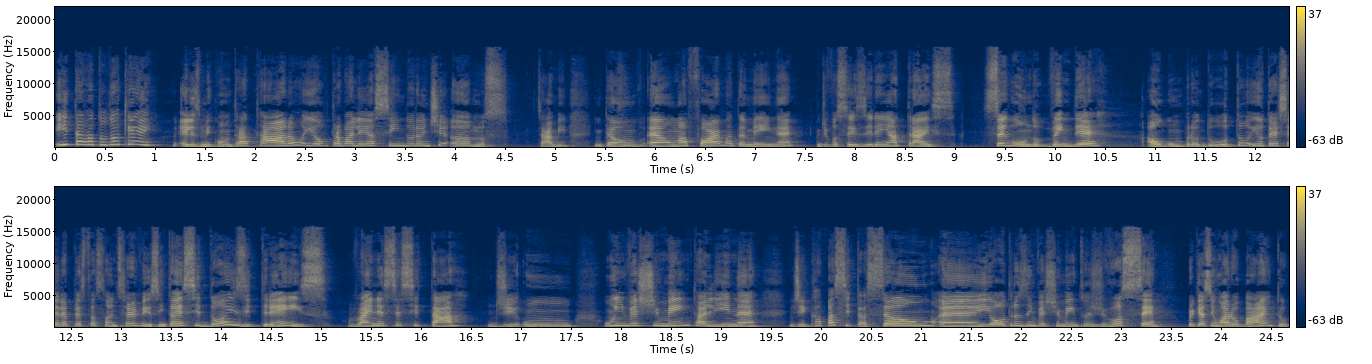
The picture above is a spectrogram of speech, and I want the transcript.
E tava tudo ok. Eles me contrataram e eu trabalhei assim durante anos sabe? Então, é uma forma também, né, de vocês irem atrás. Segundo, vender algum produto. E o terceiro é prestação de serviço. Então, esse 2 e 3 vai necessitar de um, um investimento ali, né? De capacitação é, e outros investimentos de você. Porque assim, o Arubaito,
